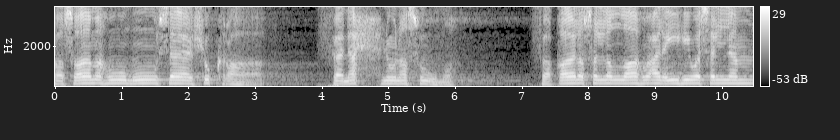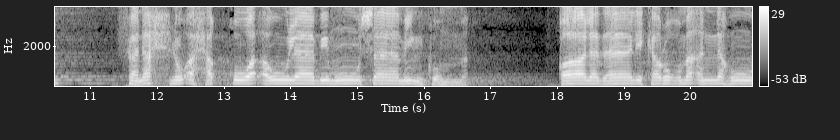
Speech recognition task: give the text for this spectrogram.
فصامه موسى شكرا فنحن نصومه. فقال صلى الله عليه وسلم فنحن أحق وأولى بموسى منكم. قال ذلك رغم أنه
